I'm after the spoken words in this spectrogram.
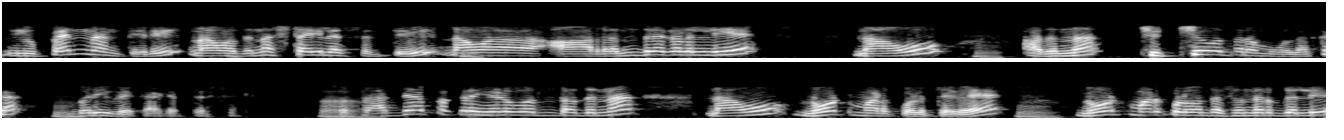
ನೀವು ಪೆನ್ ಅಂತೀರಿ ನಾವು ಅದನ್ನ ಸ್ಟೈಲಸ್ ಅಂತೀವಿ. ನಾವು ಆ- ರಂಧ್ರಗಳಲ್ಲಿಯೇ ನಾವು ಅದನ್ನ ಚುಚ್ಚೋದರ ಮೂಲಕ ಬರಿಬೇಕಾಗತ್ತೆ ಸರ್. ಪ್ರಾಧ್ಯಾಪಕರು ಹೇಳುವಂತದನ್ನ ನಾವು ನೋಟ್ ಮಾಡ್ಕೊಳ್ತೇವೆ. ನೋಟ್ ಮಾಡ್ಕೊಳ್ಳುವಂತ ಸಂದರ್ಭದಲ್ಲಿ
